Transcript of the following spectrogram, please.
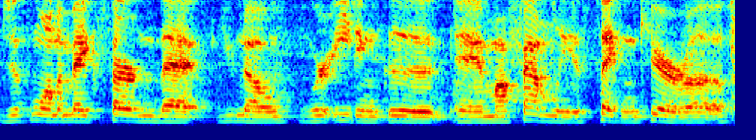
just want to make certain that you know we're eating good and my family is taken care of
